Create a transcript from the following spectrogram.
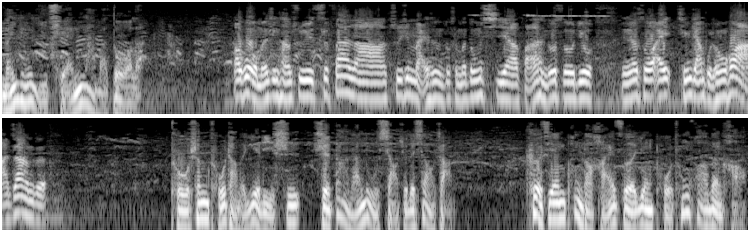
没有以前那么多了。包括我们经常出去吃饭啊，出去买什么什么东西啊，反而很多时候就人家说，哎，请讲普通话这样子。土生土长的叶律师是大南路小学的校长，课间碰到孩子用普通话问好，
